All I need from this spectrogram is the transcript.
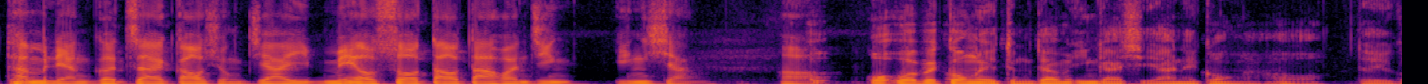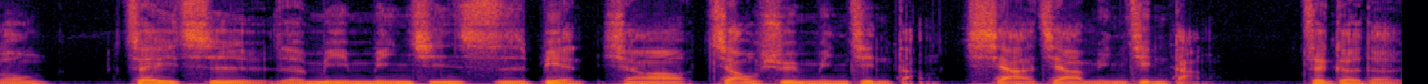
他们两个在高雄嘉义没有受到大环境影响啊。我我被讲的重点应该是按你讲啊，吼，等于讲这一次人民民心思变，想要教训民进党、下架民进党，这个的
